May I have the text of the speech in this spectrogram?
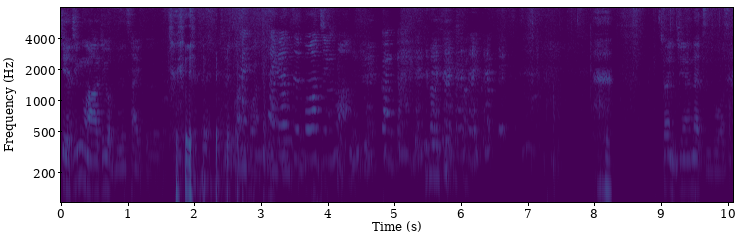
解精华结果不是菜哥，是关关。蔡哥直播精华，所以你今天在直播什么？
